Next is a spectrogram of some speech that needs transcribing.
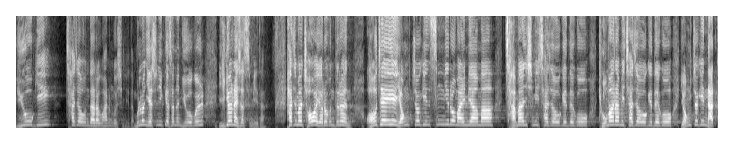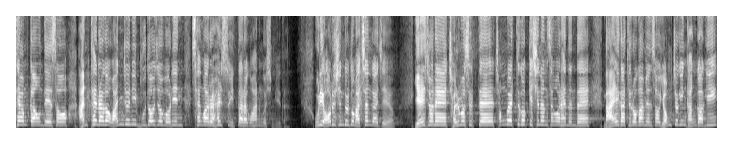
유혹이 찾아온다라고 하는 것입니다. 물론 예수님께서는 유혹을 이겨내셨습니다. 하지만 저와 여러분들은 어제의 영적인 승리로 말미암아 자만심이 찾아오게 되고 교만함이 찾아오게 되고 영적인 나태함 가운데에서 안테나가 완전히 무뎌져 버린 생활을 할 수 있다라고 하는 것입니다. 우리 어르신들도 마찬가지예요. 예전에 젊었을 때 정말 뜨겁게 신앙생활을 했는데 나이가 들어가면서 영적인 감각이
